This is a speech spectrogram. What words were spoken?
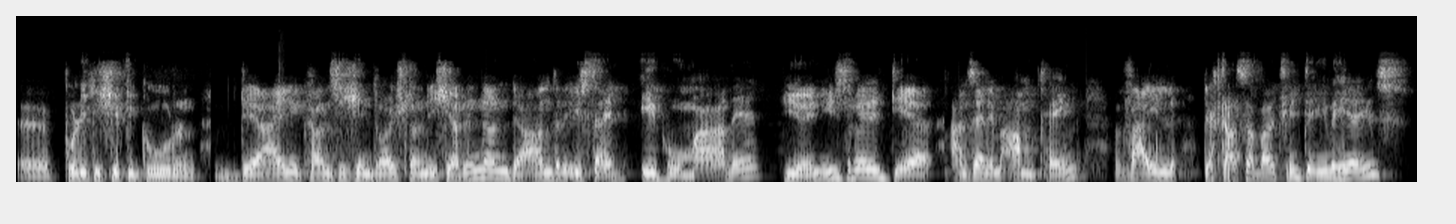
äh, politische Figuren. Der eine kann sich in Deutschland nicht erinnern, der andere ist ein Egomane hier in Israel, der an seinem Amt hängt, weil der Staatsanwalt hinter ihm her ist.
